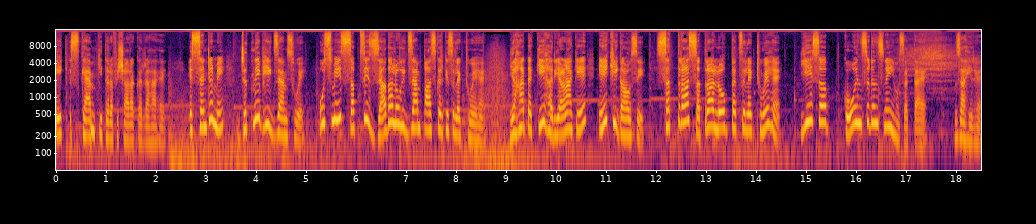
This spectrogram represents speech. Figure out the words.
एक स्कैम की तरफ़ इशारा कर रहा है। इस सेंटर में जितने भी एग्ज़ाम्स हुए, उसमें सबसे ज़्यादा लोग एग्ज़ाम पास करके सिलेक्ट हुए हैं। यहाँ तक कि हरियाणा के एक ही गाँव से सत्रह सत्रह लोग तक सिलेक्ट हुए हैं। ये सबको नहीं हो सकता है। ज़ाहिर है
